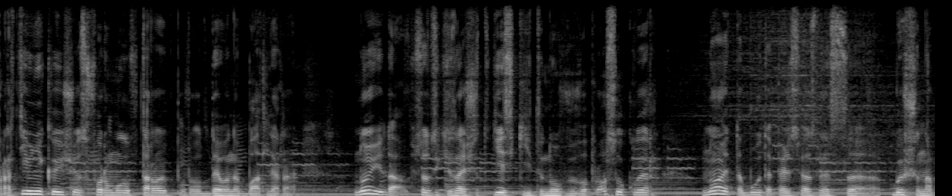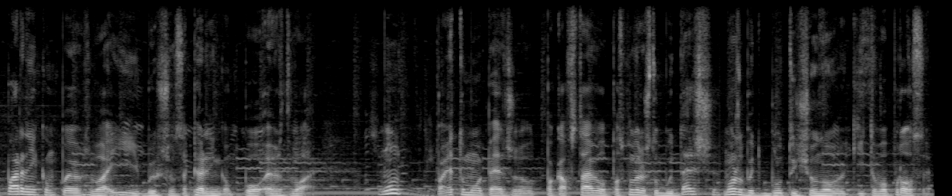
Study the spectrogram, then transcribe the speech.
противника еще с Формулы 2 про Девона Батлера. Ну и да, все-таки, значит, есть какие-то новые вопросы у Клэр, но это будет опять связано с бывшим напарником по F2 и бывшим соперником по F2. Ну, поэтому, опять же, вот пока вставил, посмотрим, что будет дальше. Может быть, будут еще новые какие-то вопросы.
